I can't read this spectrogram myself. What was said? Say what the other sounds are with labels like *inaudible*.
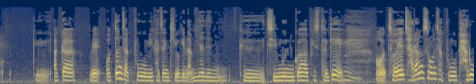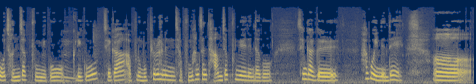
그, 아까 왜 어떤 작품이 가장 기억에 남냐는 그 질문과 비슷하게, 음. 어, 저의 자랑스러운 작품은 바로 전 작품이고, 그리고 제가 앞으로 목표를 하는 작품은 항상 다음 작품이어야 된다고 생각을 하고 있는데, 어,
